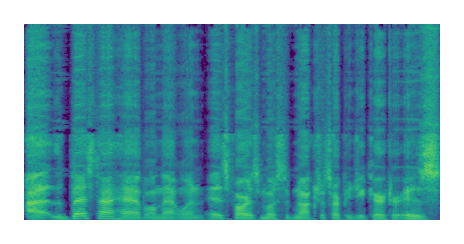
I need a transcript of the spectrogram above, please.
I, the best I have on that one, as far as most obnoxious RPG character, is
